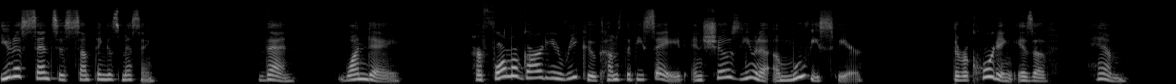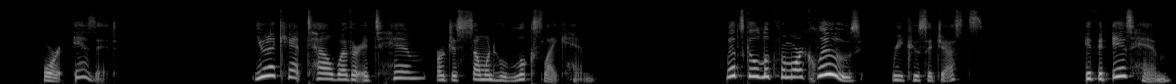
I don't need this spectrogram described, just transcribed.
Yuna senses something is missing. Then, one day, her former guardian Rikku comes to Besaid and shows Yuna a movie sphere. The recording is of him. Or is it? Yuna can't tell whether it's him or just someone who looks like him. Let's go look for more clues, Rikku suggests. If it is him,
